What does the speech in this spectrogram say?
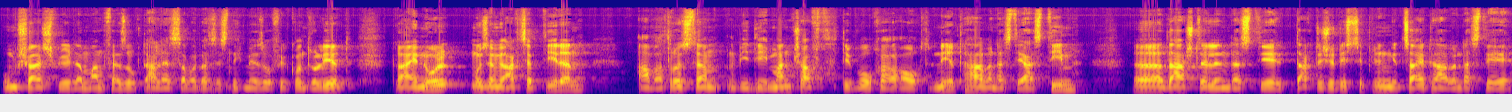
Umschaltspiel, der Mann versucht alles, aber das ist nicht mehr so viel kontrolliert. 3-0 müssen wir akzeptieren, aber trotzdem, wie die Mannschaft die Woche auch trainiert haben, dass die als Team äh, darstellen, dass die taktische Disziplin gezeigt haben, dass die,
